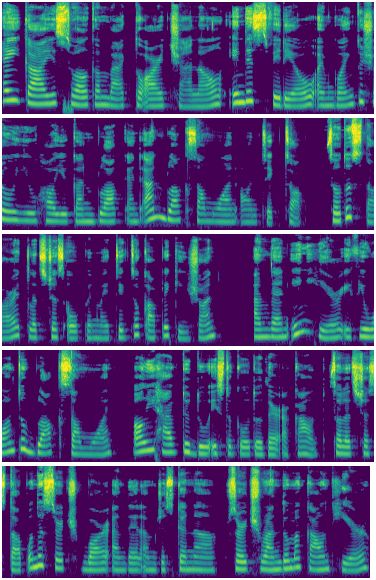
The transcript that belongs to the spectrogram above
Hey guys, welcome back to our channel. In this video, I'm going to show you how you can block and unblock someone on TikTok. So to start, let's just open my TikTok application. And then in here, if you want to block someone, all you have to do is to go to their account. So let's just tap on the search bar and then I'm just gonna search random account here.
